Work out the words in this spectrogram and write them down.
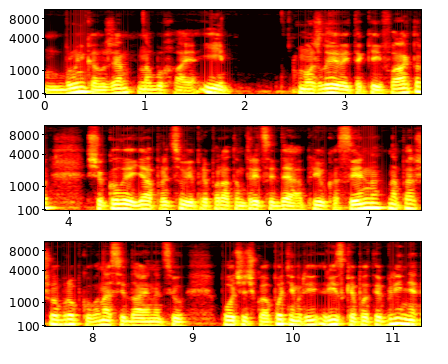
брунька вже набухає. І можливий такий фактор, що коли я працюю препаратом 30D, а плівка сильна на першу обробку, вона сідає на цю почечку, а потім різке потепління.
